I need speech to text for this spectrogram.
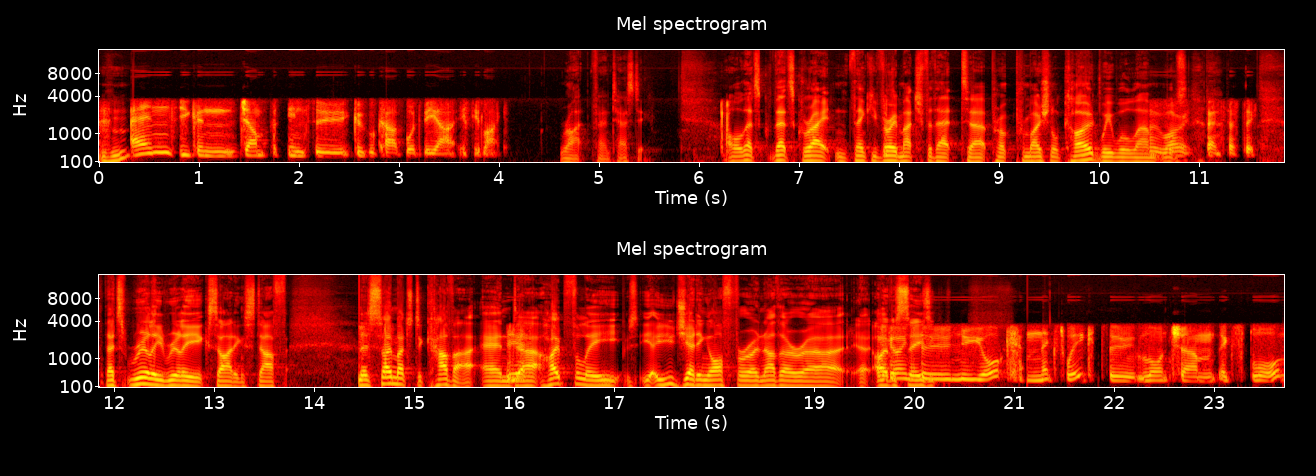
mm-hmm. and you can jump into Google Cardboard VR if you like. Right, fantastic. Oh, that's that's great, and thank you very much for that uh, pro- promotional code. We will. Um, no worries. Fantastic. That's really really exciting stuff. There's so much to cover, and yeah. uh, hopefully, are you jetting off for another uh, overseas? To New York next week to launch um, Explore,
